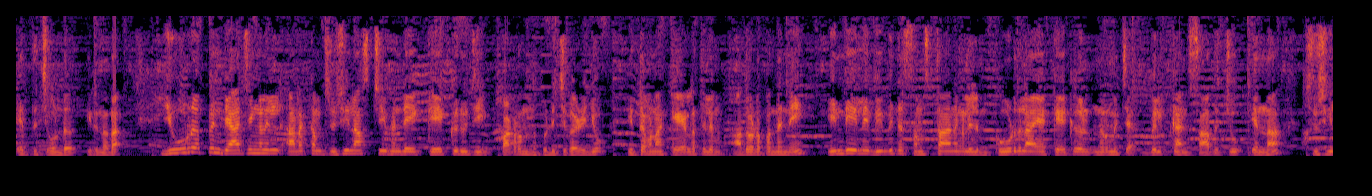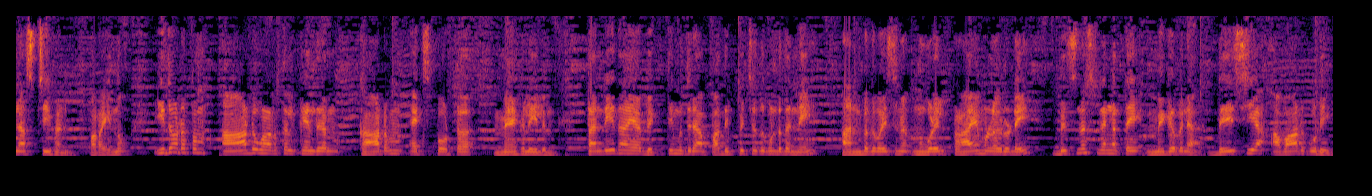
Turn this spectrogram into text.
എത്തിച്ചുകൊണ്ട് ഇരുന്നത്. യൂറോപ്യൻ രാജ്യങ്ങളിൽ അടക്കം സുശീല സ്റ്റീഫന്റെ കേക്ക് രുചി പടർന്നു പിടിച്ചു കഴിഞ്ഞു. ഇത്തവണ കേരളത്തിലും അതോടൊപ്പം തന്നെ ഇന്ത്യയിലെ വിവിധ സംസ്ഥാനങ്ങളിലും കൂടുതലായ കേക്കുകൾ നിർമ്മിച്ച് വിൽക്കാൻ സാധിച്ചു എന്ന് സുശീല സ്റ്റീഫൻ പറയുന്നു. ഇതോടൊപ്പം ആട് വളർത്തൽ കേന്ദ്രം കാടം എക്സ്പോർട്ട് മേഖലയിലും തന്റേതായ വ്യക്തിമുദ്ര പതിപ്പിച്ചതുകൊണ്ട് തന്നെ അൻപത് വയസ്സിന് മുകളിൽ പ്രായമുള്ളവരുടെ ബിസിനസ് രംഗത്തെ മികവിന് ദേശീയ അവാർഡ് കൂടി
